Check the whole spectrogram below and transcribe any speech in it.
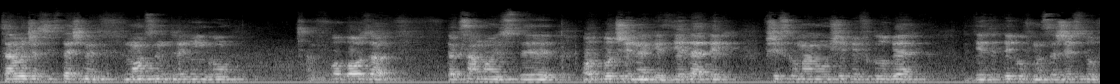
Cały czas jesteśmy w mocnym treningu, w obozach. Tak samo jest yy, odpoczynek, jest dietetyk. Wszystko mamy u siebie w klubie. Dietetyków, masażystów.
